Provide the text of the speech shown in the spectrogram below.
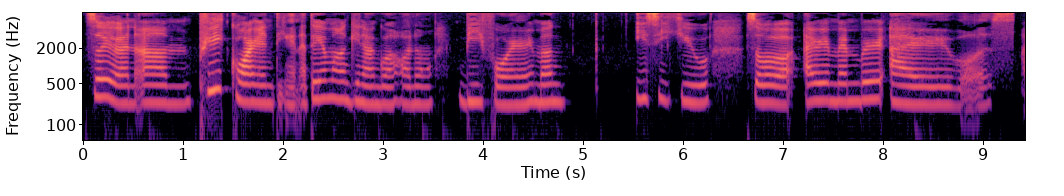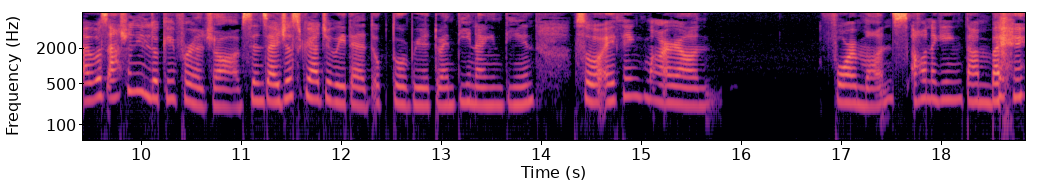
So, yun, um, pre-quarantine, ito yung mga ginagawa ko nung before mag ECQ. So, I remember I was I was actually looking for a job since I just graduated October 2019. So, I think mga around four months, ako naging tambay.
